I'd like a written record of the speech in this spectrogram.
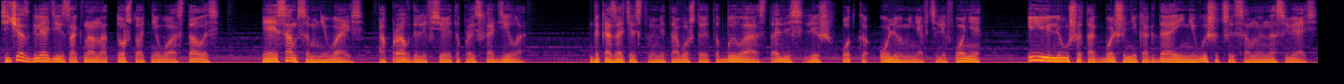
Сейчас, глядя из окна на то, что от него осталось, я и сам сомневаюсь, а правда ли все это происходило – Доказательствами того, что это было, остались лишь фотка Оли у меня в телефоне и Илюша, так больше никогда и не вышедший со мной на связь.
